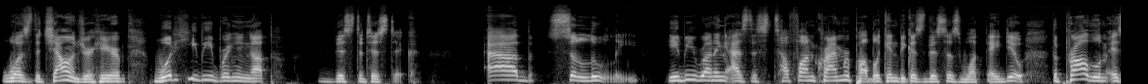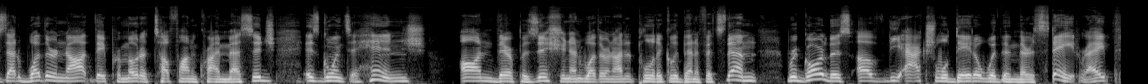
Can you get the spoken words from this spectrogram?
was the challenger here, would he be bringing up this statistic? Absolutely. He'd be running as this tough on crime Republican because this is what they do. The problem is that whether or not they promote a tough on crime message is going to hinge on their position and whether or not it politically benefits them, regardless of the actual data within their state, right?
